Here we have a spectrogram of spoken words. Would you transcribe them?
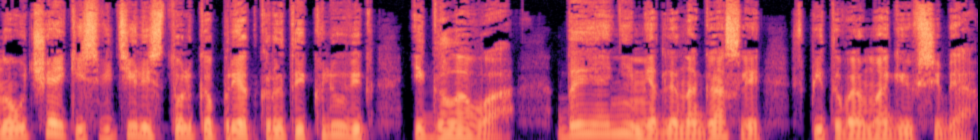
но у чайки светились только приоткрытый клювик и голова, да и они медленно гасли, впитывая магию в себя.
